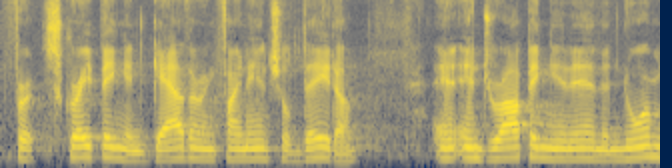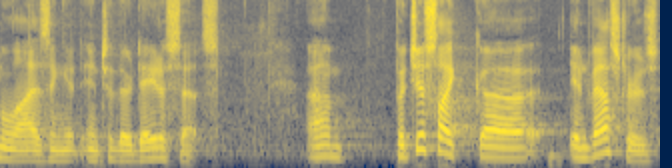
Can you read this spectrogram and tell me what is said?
for scraping and gathering financial data and, and dropping it in and normalizing it into their data sets. Um, but just like uh, investors,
